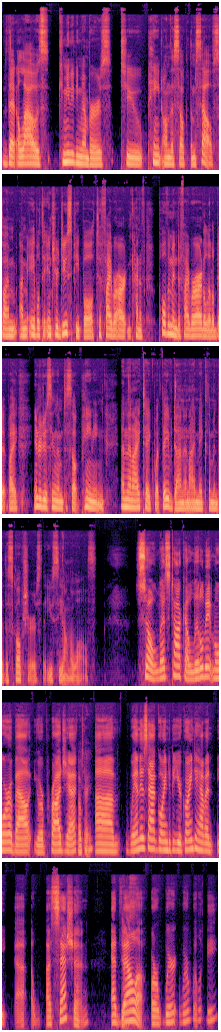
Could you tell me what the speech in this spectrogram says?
that allows community members to paint on the silk themselves. So I'm I'm able to introduce people to fiber art and kind of pull them into fiber art a little bit by introducing them to silk painting. And then I take what they've done and I make them into the sculptures that you see on the walls. So let's talk a little bit more about your project. Okay. Um, when is that going to be? You're going to have an, uh, a session at Yes. Vala, or where where will it be?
